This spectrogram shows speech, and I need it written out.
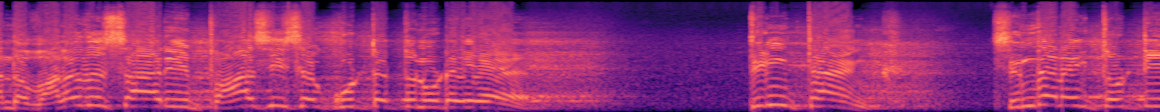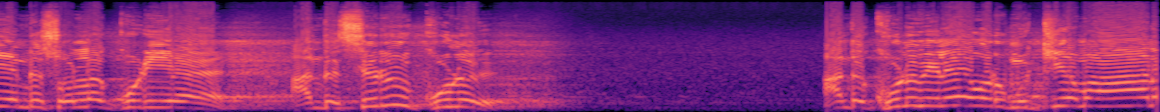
அந்த வலதுசாரி பாசிச கூட்டத்தினுடைய திங்க் டேங்க் சிந்தனை தொட்டி என்று சொல்லக்கூடிய அந்த சிறு குழு அந்த குழுவிலே ஒரு முக்கியமான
